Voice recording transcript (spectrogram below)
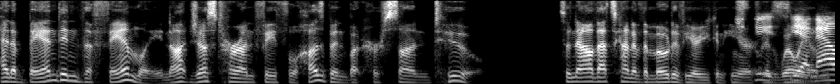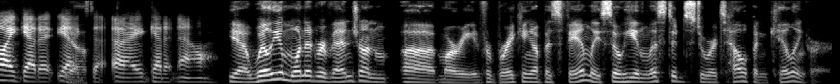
and abandoned the family, not just her unfaithful husband, but her son too. So now that's kind of the motive here you can hear in Jeez, William. yeah, now I get it. Yeah, Yeah. I get it now. Yeah, William wanted revenge on uh, Maureen for breaking up his family, so he enlisted Stuart's help in killing her.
